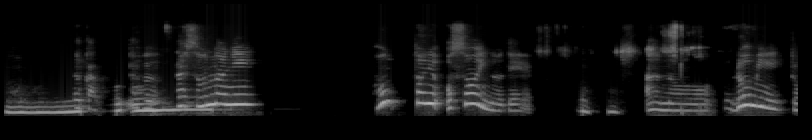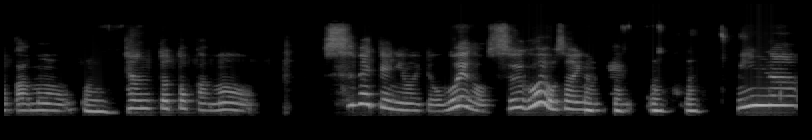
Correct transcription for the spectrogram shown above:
うん。なんか多分私そんなに本当に遅いのでうん。あのロミとかもうん。ちゃんととかも全てにおいて覚えがすごい遅いので、みんな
